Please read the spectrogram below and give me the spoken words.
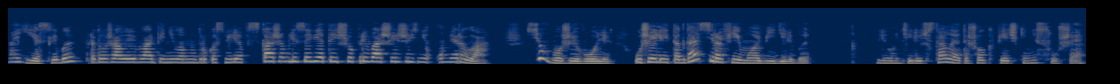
«А если бы, — продолжала Евлампия Ниловна вдруг осмелев, — скажем, Лизавета еще при вашей жизни умерла? Все в Божьей воле. Уже ли и тогда Серафиму обидели бы?» Леонтий Ильич встал и отошел к печке, не слушая.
